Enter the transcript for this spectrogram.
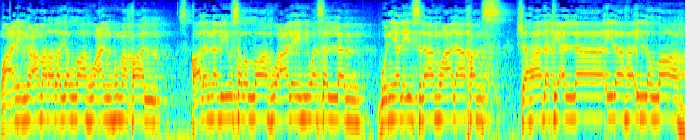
وعن ابن عمر رضي الله عنهما قال قال النبي صلى الله عليه وسلم بني الإسلام على خمس شهادة أن لا إله إلا الله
